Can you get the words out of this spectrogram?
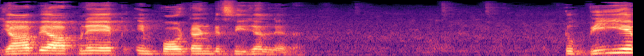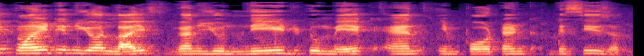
यहाँ पे आपने एक इम्पोर्टेंट डिसीज़न लेना to be a point in your life when you need to make an important decision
